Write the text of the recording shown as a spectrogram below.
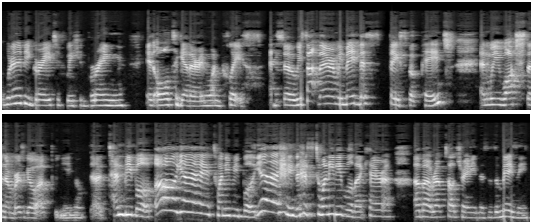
wouldn't it be great if we could bring it all together in one place? And so we sat there and we made this Facebook page and we watched the numbers go up. You know, uh, 10 people, oh, yay, 20 people, yay, there's 20 people that care about reptile training. This is amazing.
